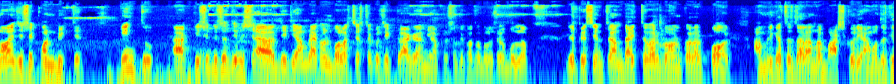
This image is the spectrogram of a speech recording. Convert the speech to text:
নয় যে সে কনভিক্টেড কিন্তু কিছু কিছু জিনিস যেটি আমরা এখন বলার চেষ্টা করছি, একটু আগে আমি আপনার সাথে কথা বলার সময় বললাম যে, প্রেসিডেন্ট ট্রাম্প দায়িত্বভার গ্রহণ করার পর আমেরিকাতে যারা আমরা বাস করি, আমাদেরকে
